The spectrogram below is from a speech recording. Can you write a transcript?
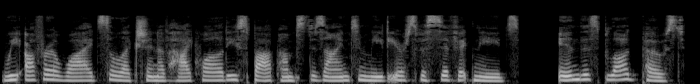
we offer a wide selection of high quality spa pumps designed to meet your specific needs. In this blog post,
